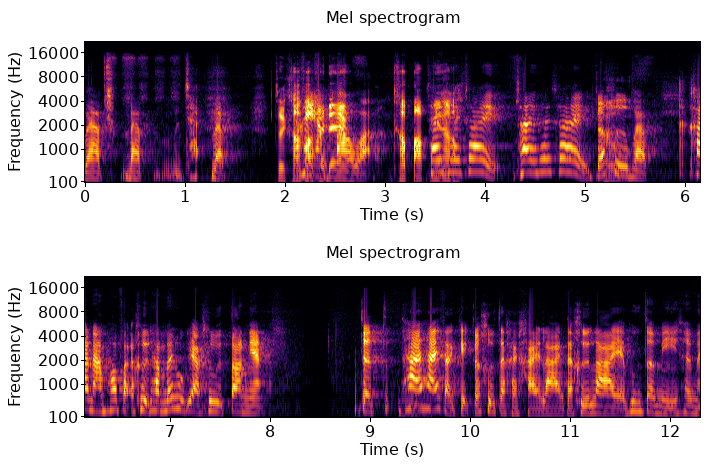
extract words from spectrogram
แบบแบบแบบจะค่าปรับไฟแดงให้อังเปาอะค่าปรับใช่เนี่ยเหรอใช่ใช่ใช่ใช่ใช่ก็คือแบบค่าน้ำค่าไฟคือทำได้ทุกอย่างคือตอนเนี้ยจะถ้าถ้าให้สังเกตก็คือจะคล้ายๆไลน์แต่คือไลน์อะเพิ่งจะมีใช่ไหม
